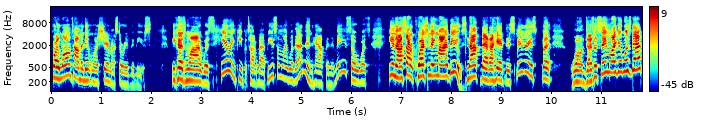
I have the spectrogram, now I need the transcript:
for a long time, I didn't want to share my story of abuse because when I was hearing people talk about abuse, I'm like, well, that didn't happen to me. So what's, you know, I started questioning my abuse. Not that I had the experience, but well, it doesn't seem like it was that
